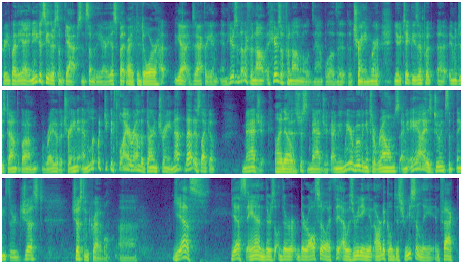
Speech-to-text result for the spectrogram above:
created by the AI. And you can see there's some gaps in some of the areas, but right the door. Uh, yeah, exactly. And and here's another phenomenal. Here's a phenomenal example of the the train where you know you take these input uh, images down at the bottom right of a train, and look what you can fly around the darn train. That that is like a magic. I know. It's just magic. I mean, we are moving into realms. I mean, AI is doing some things that are just just incredible. Uh, yes. Yes, and there's there there also I think I was reading an article just recently. In fact,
